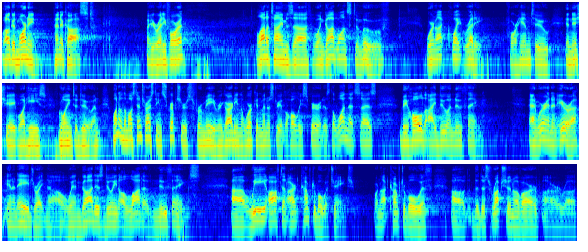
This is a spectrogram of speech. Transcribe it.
Well, good morning, Pentecost. Are you ready for it? A lot of times, uh, when God wants to move, we're not quite ready for Him to initiate what He's going to do. And one of the most interesting scriptures for me regarding the work and ministry of the Holy Spirit is the one that says, Behold, I do a new thing. And we're in an era, in an age right now, when God is doing a lot of new things. Uh, we often aren't comfortable with change. We're not comfortable with uh, the disruption of our, our uh,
